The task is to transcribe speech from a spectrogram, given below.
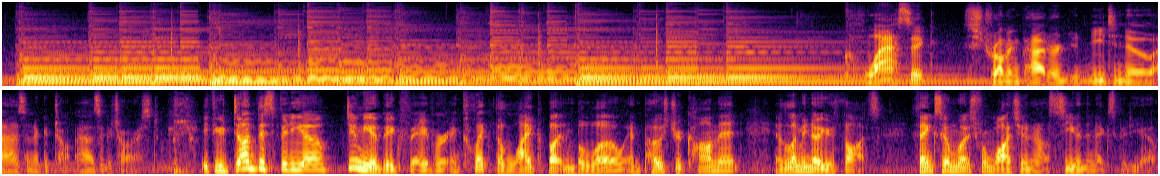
Classic strumming pattern you need to know as, an, guitar, as a guitarist. If you dug this video, do me a big favor and click the like button below and post your comment and let me know your thoughts. Thanks so much for watching and I'll see you in the next video.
